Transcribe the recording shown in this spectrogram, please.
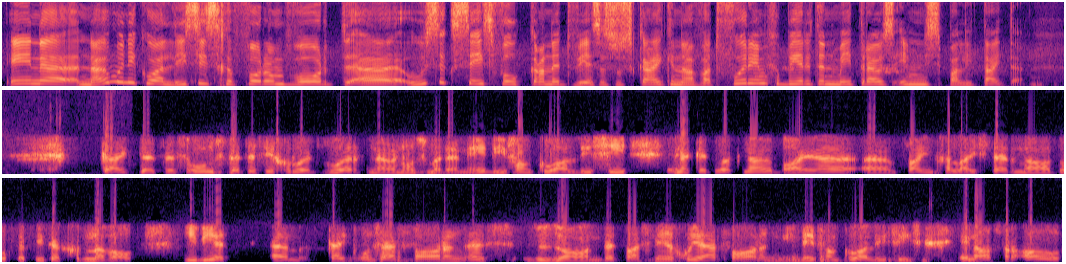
En uh, nou moet die koalisies gevorm word. Uh hoe suksesvol kan dit wees as ons kyk na wat voorheen gebeur het in metro's en munisipaliteite? Kyk dit is ons dit is die groot woord nou in ons midde nê die van koalisie en ek het ook nou baie uh, fyn geluister na Dr Pieter Groenewald jy weet Ehm um, kyk ons ervaring is Susan, dit was nie 'n goeie ervaring nie, net van koalisies. En daar's veral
